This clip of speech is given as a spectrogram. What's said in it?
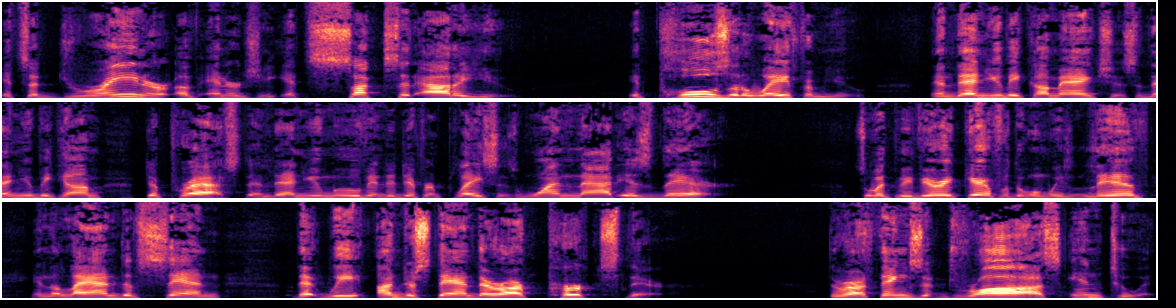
It's a drainer of energy. It sucks it out of you. It pulls it away from you. And then you become anxious, and then you become depressed, and then you move into different places. When that is there. So we have to be very careful that when we live in the land of sin, that we understand there are perks there. There are things that draw us into it.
